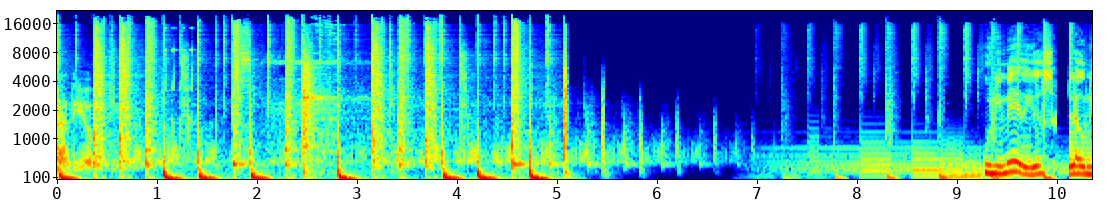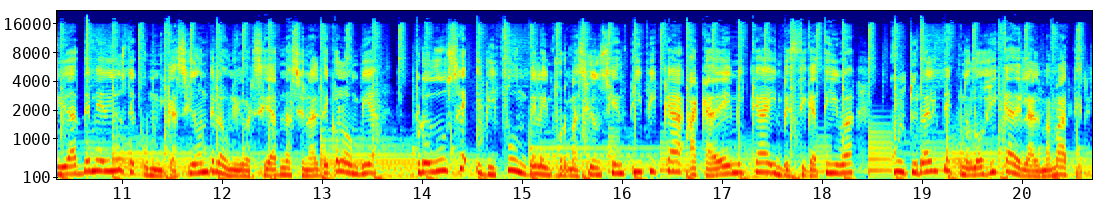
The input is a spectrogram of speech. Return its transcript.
Radio. Unimedios, la unidad de medios de comunicación de la Universidad Nacional de Colombia, produce y difunde la información científica, académica, investigativa, cultural y tecnológica del alma mater.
